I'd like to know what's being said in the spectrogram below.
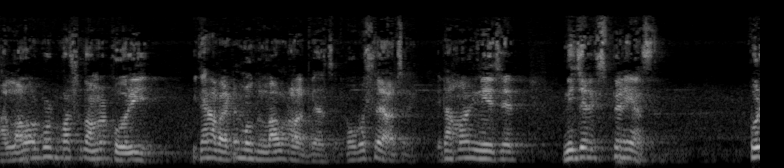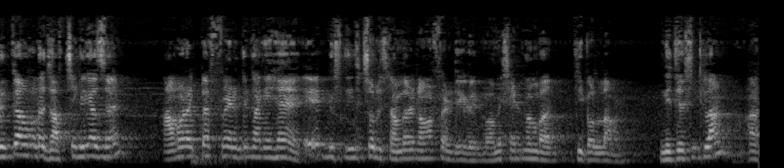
আল্লাহর উপর ভরসা তো আমরা করি। এখানে আবার একটা নতুন ভালো লাগবে আছে? অবশ্যই আছে। এটা আমার নিজের নিজের এক্সপিরিয়েন্স পরীক্ষার মধ্যে যাচ্ছে ঠিক আছে? আমার একটা ফ্রেন্ড থেকে হ্যাঁ এই বিশ তিরিশ চল্লিশ নাম্বারের আমার ফ্রেন্ড থেকে দেখব। আমি ষাট নাম্বার কি করলাম? নিজে শিখলাম আর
